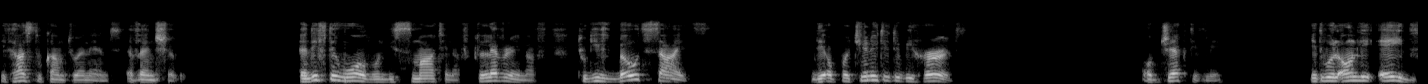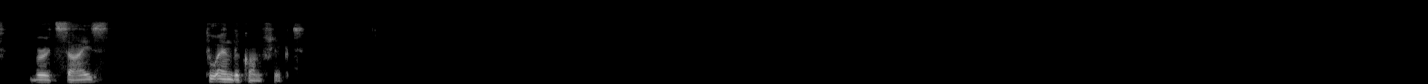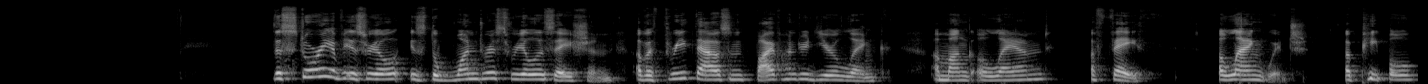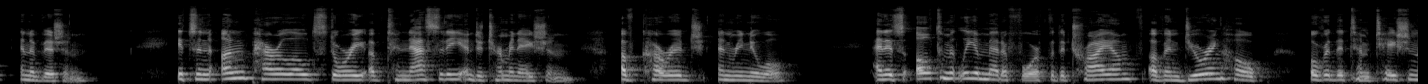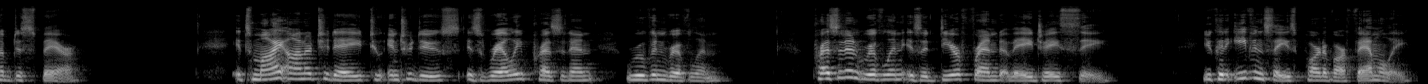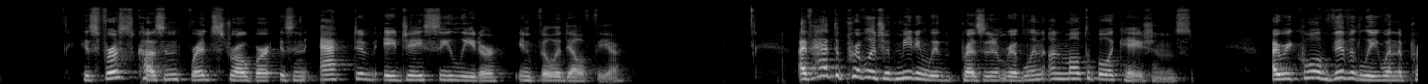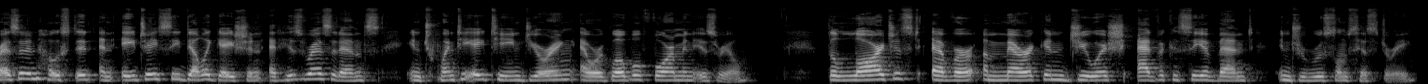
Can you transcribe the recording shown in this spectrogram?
It has to come to an end eventually. And if the world will be smart enough, clever enough to give both sides the opportunity to be heard objectively, it will only aid both sides to end the conflict. The story of Israel is the wondrous realization of a 3,500 year link among a land, a faith, a language, a people, and a vision. It's an unparalleled story of tenacity and determination, of courage and renewal. And it's ultimately a metaphor for the triumph of enduring hope over the temptation of despair. It's my honor today to introduce Israeli President Reuven Rivlin. President Rivlin is a dear friend of AJC. You could even say he's part of our family. His first cousin, Fred Strober, is an active AJC leader in Philadelphia. I've had the privilege of meeting with President Rivlin on multiple occasions. I recall vividly when the president hosted an AJC delegation at his residence in 2018 during our global forum in Israel, the largest ever American Jewish advocacy event in Jerusalem's history.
